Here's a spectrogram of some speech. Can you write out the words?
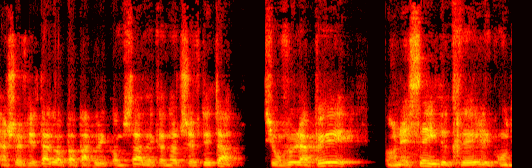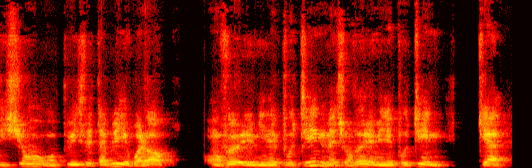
un chef d'État ne doit pas parler comme ça avec un autre chef d'État. Si on veut la paix, on essaye de créer les conditions où on puisse l'établir. Ou alors, on veut éliminer Poutine, mais si on veut éliminer Poutine qui a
